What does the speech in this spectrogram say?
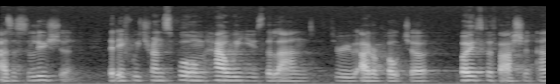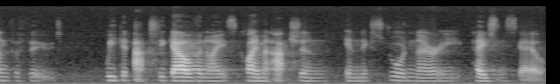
as a solution that if we transform how we use the land through agriculture, both for fashion and for food, we could actually galvanize climate action in an extraordinary pace and scale.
